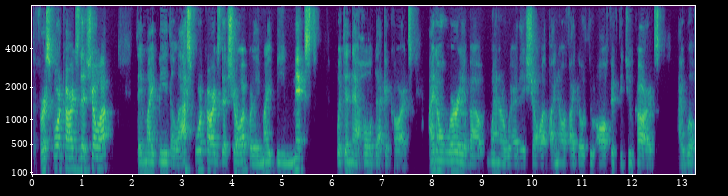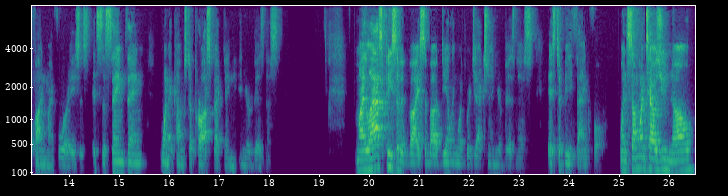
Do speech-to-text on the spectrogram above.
the first four cards that show up. They might be the last four cards that show up, or they might be mixed within that whole deck of cards. I don't worry about when or where they show up. I know if I go through all 52 cards, I will find my four aces. It's the same thing when it comes to prospecting in your business my last piece of advice about dealing with rejection in your business is to be thankful. When someone tells you no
